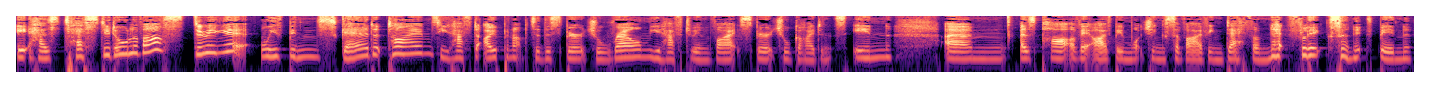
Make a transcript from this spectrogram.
it has tested all of us doing it. We've been scared at times. You have to open up to the spiritual realm. You have to invite spiritual guidance in. Um, as part of it, I've been watching Surviving Death on Netflix and it's been,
